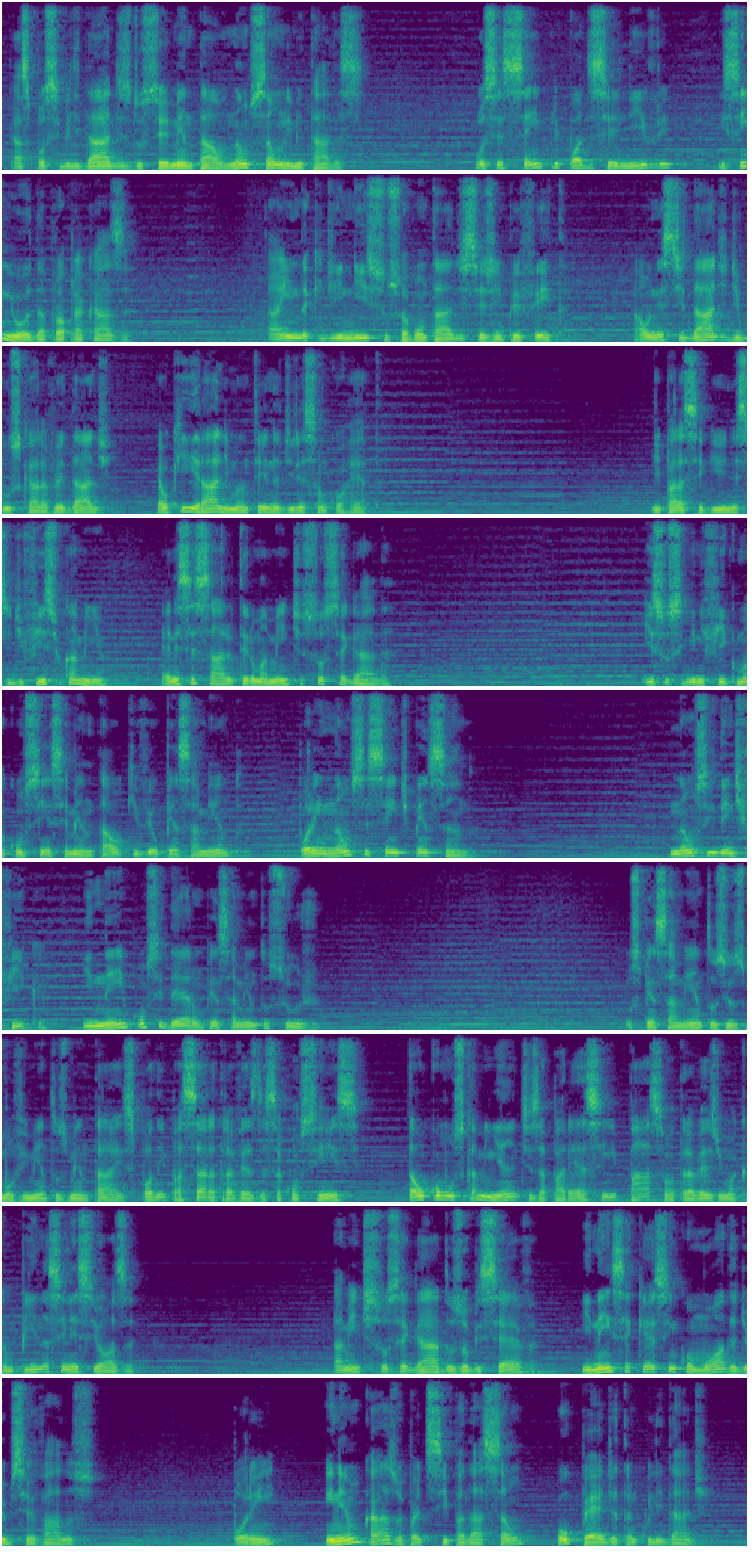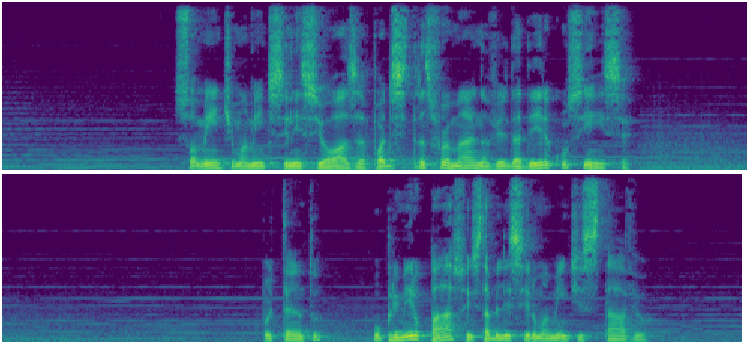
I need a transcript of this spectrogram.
As possibilidades do ser mental não são limitadas. Você sempre pode ser livre e senhor da própria casa. Ainda que de início sua vontade seja imperfeita, a honestidade de buscar a verdade é o que irá lhe manter na direção correta. E para seguir nesse difícil caminho, é necessário ter uma mente sossegada. Isso significa uma consciência mental que vê o pensamento, porém não se sente pensando. Não se identifica e nem o considera um pensamento sujo. Os pensamentos e os movimentos mentais podem passar através dessa consciência tal como os caminhantes aparecem e passam através de uma campina silenciosa. A mente sossegada os observa e nem sequer se incomoda de observá-los. Porém, em nenhum caso participa da ação ou perde a tranquilidade. Somente uma mente silenciosa pode se transformar na verdadeira consciência. Portanto, o primeiro passo é estabelecer uma mente estável,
